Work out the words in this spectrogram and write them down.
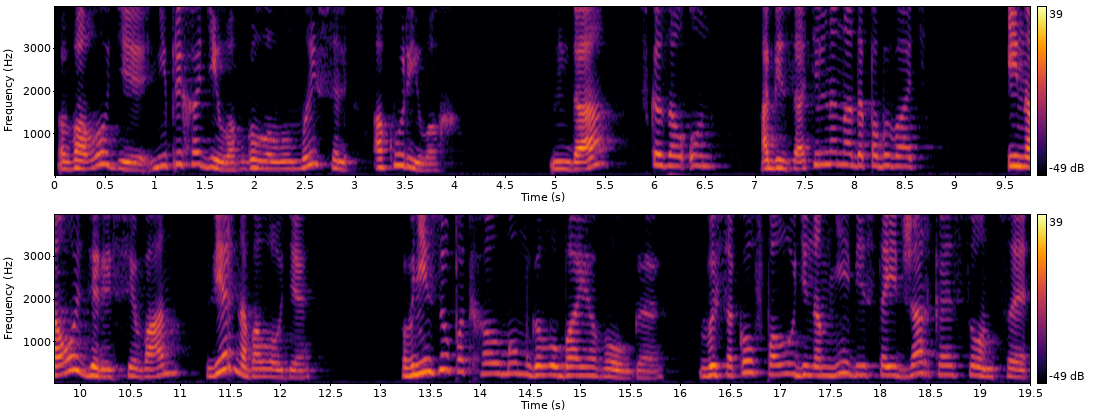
Володе не приходила в голову мысль о Курилах. «Да», — сказал он, — «обязательно надо побывать». «И на озере Севан, верно, Володя?» Внизу под холмом голубая Волга. Высоко в полуденном небе стоит жаркое солнце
